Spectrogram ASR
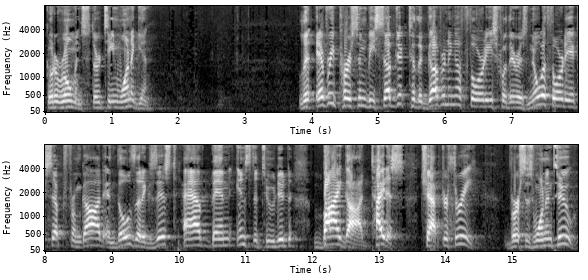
Go to Romans 13 1 again. Let every person be subject to the governing authorities, for there is no authority except from God, and those that exist have been instituted by God. Titus chapter 3, verses 1 and 2.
